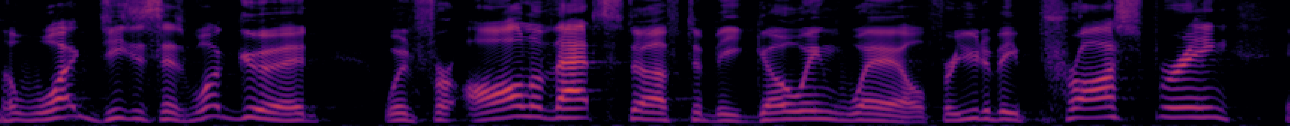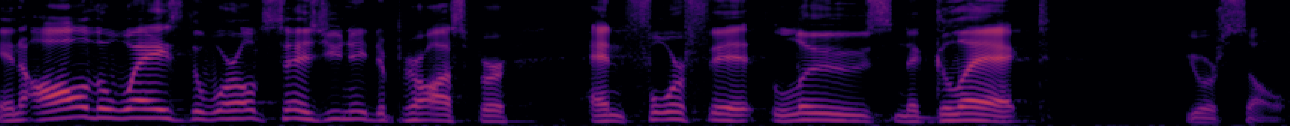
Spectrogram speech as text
But what Jesus says, what good would for all of that stuff to be going well, for you to be prospering in all the ways the world says you need to prosper, and forfeit, lose, neglect your soul.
